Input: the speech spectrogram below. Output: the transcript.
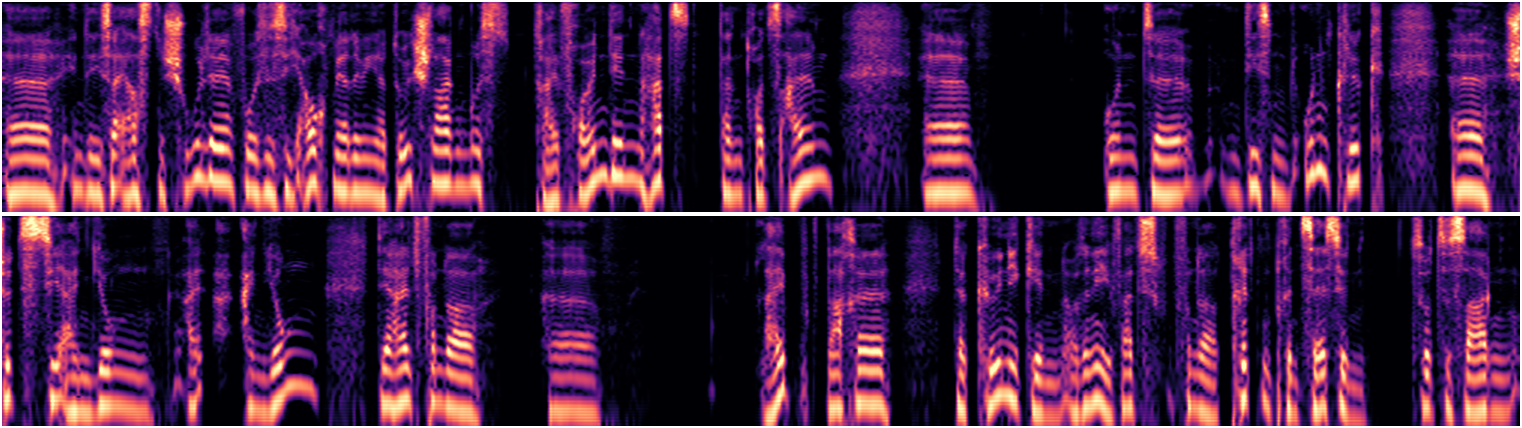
äh, in dieser ersten Schule, wo sie sich auch mehr oder weniger durchschlagen muss. Drei Freundinnen hat, dann trotz allem. Äh, und äh, in diesem Unglück äh, schützt sie einen Jungen, ein, Jungen, der halt von der äh, Leibwache der Königin, oder nee, von der dritten Prinzessin sozusagen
